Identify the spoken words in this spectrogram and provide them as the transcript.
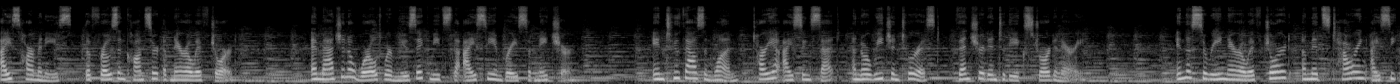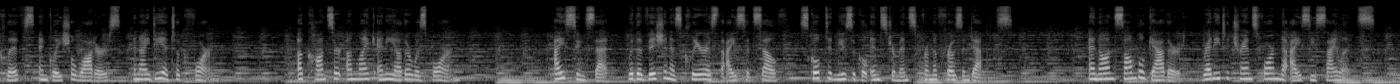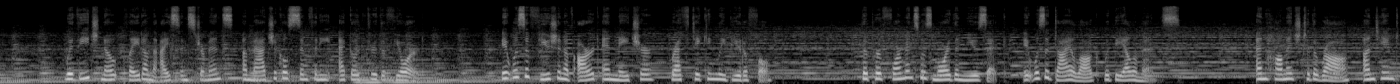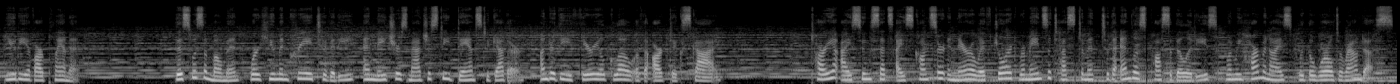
Ice Harmonies, the frozen concert of Nærøyfjord. Imagine a world where music meets the icy embrace of nature. In 2001, Terje Isungset, a Norwegian tourist, ventured into the extraordinary. In the serene Nærøyfjord, amidst towering icy cliffs and glacial waters, an idea took form. A concert unlike any other was born. Isungset, with a vision as clear as the ice itself, sculpted musical instruments from the frozen depths. An ensemble gathered, ready to transform the icy silence. With each note played on the ice instruments, a magical symphony echoed through the fjord. It was a fusion of art and nature, breathtakingly beautiful. The performance was more than music, it was a dialogue with the elements. An homage to the raw, untamed beauty of our planet. This was a moment where human creativity and nature's majesty danced together, under the ethereal glow of the Arctic sky. Terje Isungset's ice concert in Nærøyfjord remains a testament to the endless possibilities when we harmonize with the world around us.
